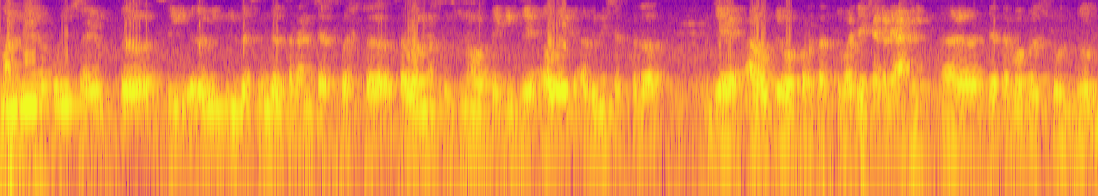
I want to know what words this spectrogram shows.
माननीय पोलीस आयुक्त श्री रवी सिंगल सरांच्या स्पष्ट सर्वांना सूचना होत्या की जे अवैध अग्निशस्त्र जे आरोपी वापरतात किंवा ज्याच्याकडे आहे त्याच्याबाबत शोध घेऊन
